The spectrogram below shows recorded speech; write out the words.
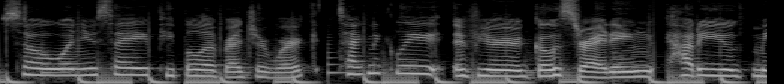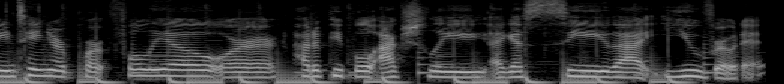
So, when you say people have read your work, technically, if you're ghostwriting, how do you maintain your portfolio or how do people actually, I guess, see that you wrote it?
